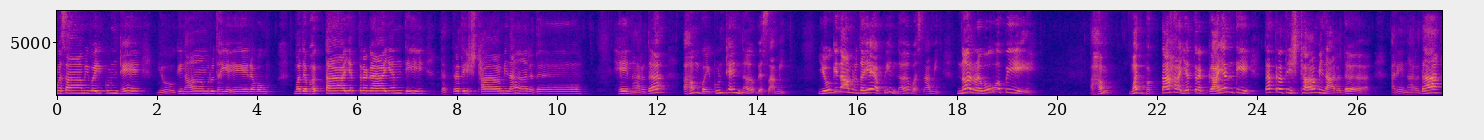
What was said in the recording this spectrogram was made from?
वसामि वैकुंठे योगिनां हृदये रवौ मदभक्ता यत्र गायन्ति तत्र तिष्ठामि नारद। हे नारद अहं वैकुंठे न वसामि। योगिनां हृदये अपि न वसामि। न रवौ अपि। अहं मद्भक्ताः यत्र गायन्ति तत्र तिष्ठामि नारद। अरे नारदा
